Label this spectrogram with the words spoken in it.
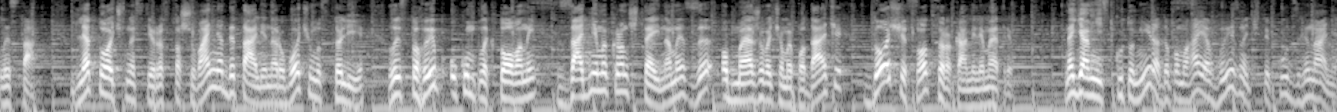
листа. Для точності розташування деталі на робочому столі листогиб укомплектований задніми кронштейнами з обмежувачами подачі до 640 мм. Наявність кутоміра допомагає визначити кут згинання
